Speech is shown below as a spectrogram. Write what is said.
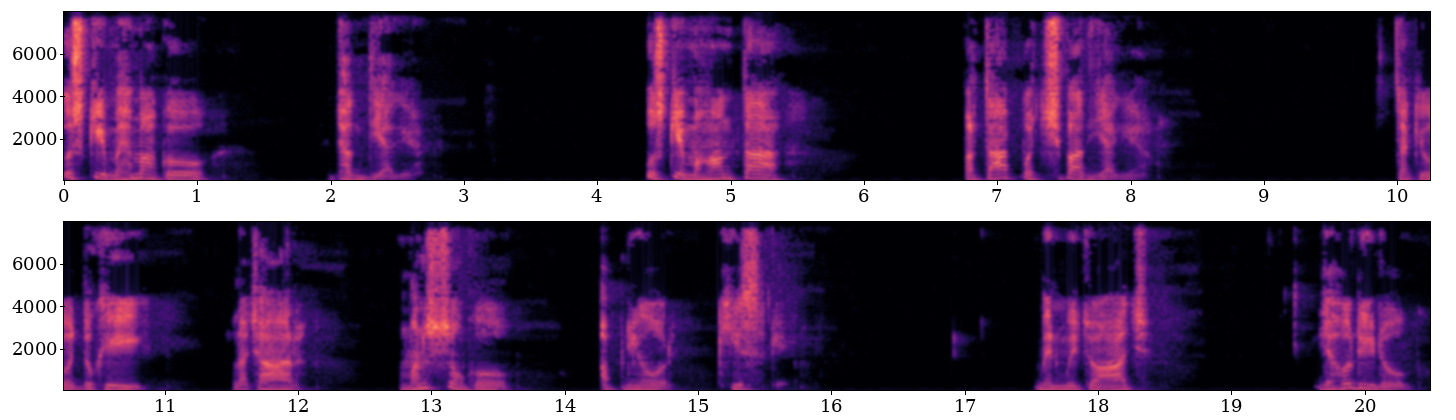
उसकी महिमा को ढक दिया गया। उसकी महानता प्रताप को छिपा दिया गया। ताकि वो दुखी, लाचार मनुष्यों को अपनी ओर खींच सके। मेरे मित्रों, आज यहूदी लोग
